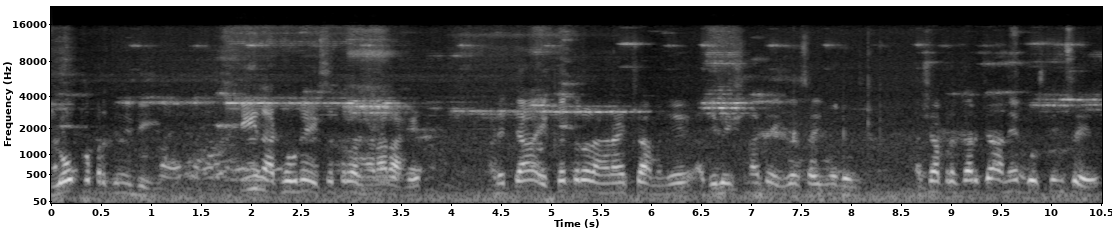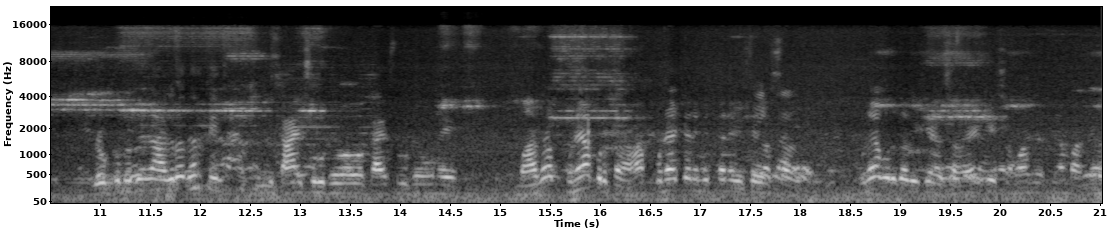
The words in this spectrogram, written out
लोकप्रतिनिधी तीन आठवडे एकत्र राहणार आहेत. आणि त्या एकत्र राहण्याच्या म्हणजे अधिवेशनाच्या एक्झरसाईजमधून अशा प्रकारच्या अनेक गोष्टींचे लोकप्रतिनिधी आग्रह धरतील की काय सुरू ठेवावं काय सुरू ठेवू नये. माझा पुण्यापुरता हा पुण्याच्या निमित्ताने विषय असा पुण्यापुरता विषय असा आहे की समाजातल्या मान्यवर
